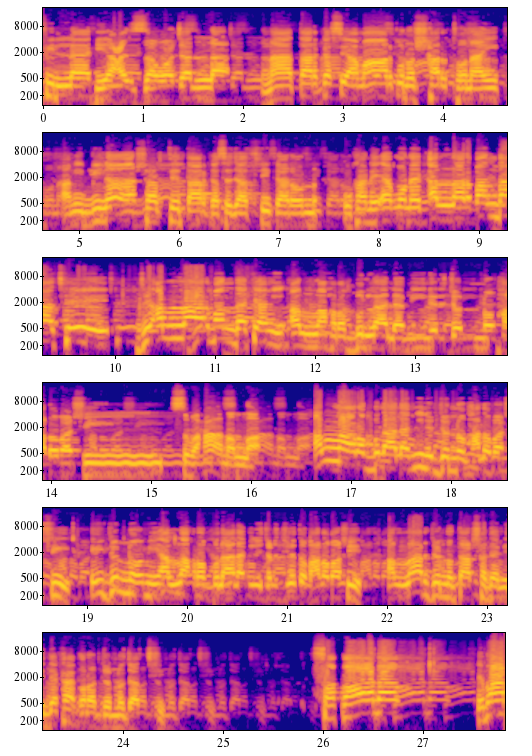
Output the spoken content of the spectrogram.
ফিল্লাহি ওয়া জাল্লা না, তার কাছে আমার কোনো স্বার্থ নাই। আমি বিনা স্বার্থে তার কাছে যাচ্ছি, কারণ ওখানে এমন এক আল্লাহর বান্দা আছে, যে আল্লাহর বান্দাকে আমি আল্লাহ রাব্বুল আলামিনের জন্য ভালোবাসি। সুবহানাল্লাহ। আল্লাহ রাব্বুল আলামিনের জন্য ভালোবাসি। এই জন্য আমি আল্লাহ রাব্বুল আলামিনের জন্য যেহেতু ভালোবাসি, আল্লাহর জন্য তার সাথে আমি দেখা করার জন্য যাচ্ছি। ফাকালা এবার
